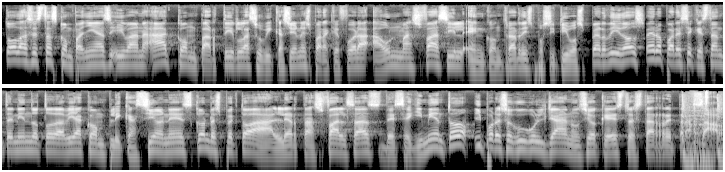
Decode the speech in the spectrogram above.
todas estas compañías iban a compartir las ubicaciones para que aún más fácil encontrar dispositivos perdidos, pero parece que están teniendo todavía complicaciones con respecto a alertas falsas de seguimiento y por eso Google ya anunció que esto está retrasado.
